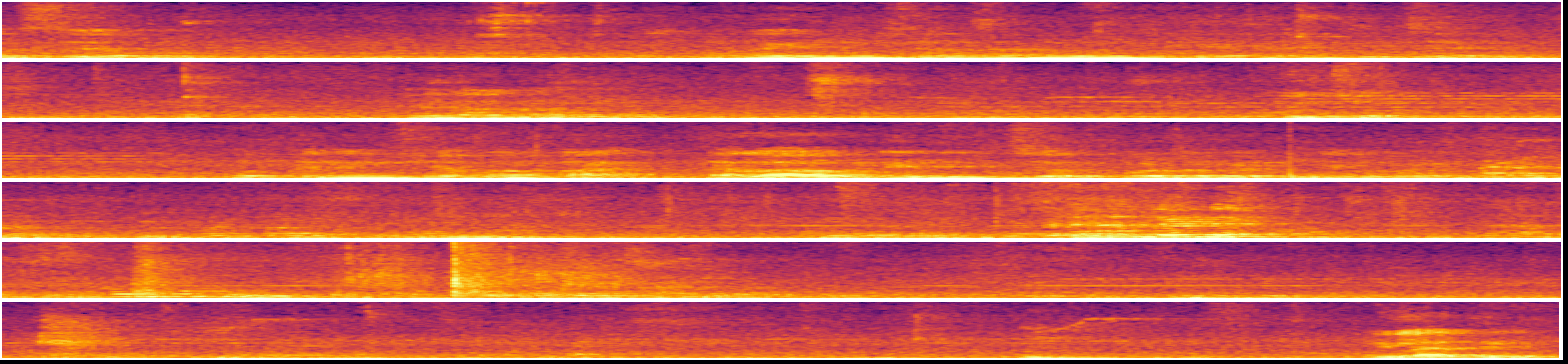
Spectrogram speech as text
కొద్దిసేపు ఒక ఐదు నిమిషాలు దాని గురించి కేటాయించి ఏనా కూర్చో ఒక్క నిమిషం అన్న తలా ఒకటి ఇచ్చి ఒక ఫోటో పెట్టి నిలబడి ఇలా తిరిగి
